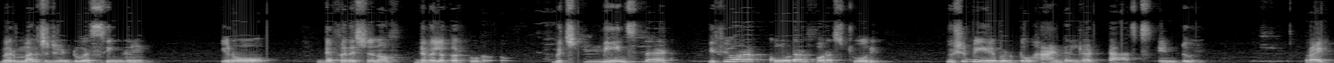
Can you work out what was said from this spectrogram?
were merged into a single, you know, definition of developer 2.0 which means that if you are a coder for a story you should be able to handle the tasks into it right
